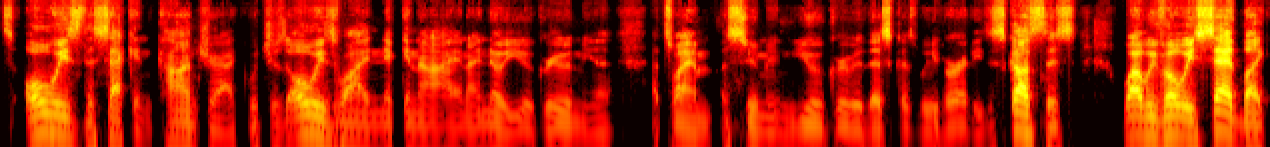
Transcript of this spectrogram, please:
It's always the second contract, which is always why Nick and I, and I know you agree with me. Uh, that's why I'm assuming you agree with this because we've already discussed this. Why we've always said like,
